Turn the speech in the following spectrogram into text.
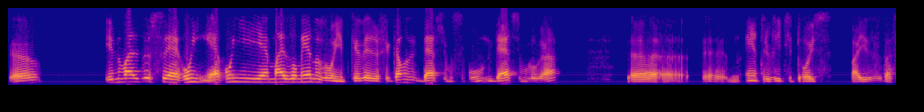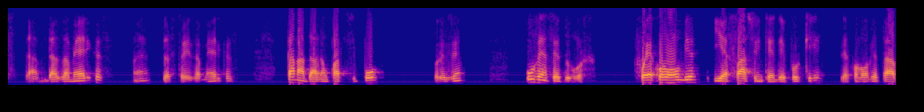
É, e mas é ruim, é ruim e é mais ou menos ruim, porque veja, ficamos em décimo segundo, em décimo lugar, é, é, entre 22 países das, das Américas, né, das três Américas, Canadá não participou, por exemplo. O vencedor foi a Colômbia, e é fácil entender por quê. A Colômbia está há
